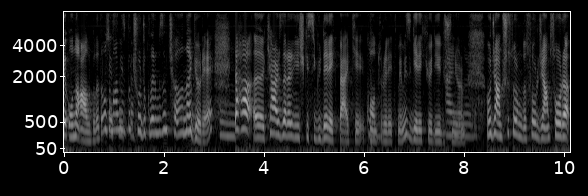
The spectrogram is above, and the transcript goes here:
ve onu algıladı. O zaman biz bu çocuklarımızın çağına göre daha e, kar zarar ilişkisi güderek belki kontrol etmemiz gerekiyor diye düşünüyorum. öyle. Hocam şu sorumu da soracağım sonra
